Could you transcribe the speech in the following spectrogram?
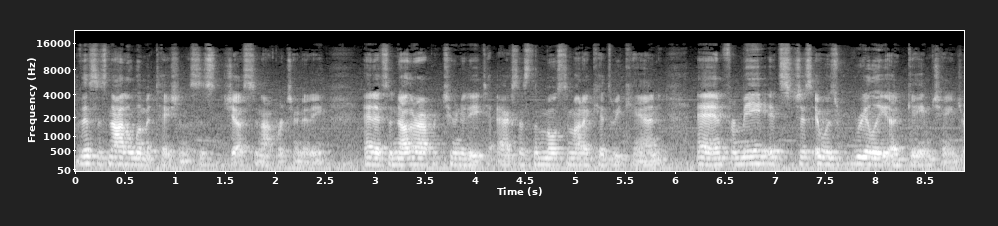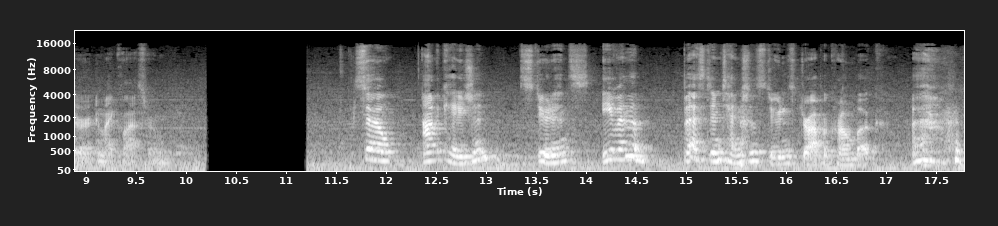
This is not a limitation, this is just an opportunity. And it's another opportunity to access the most amount of kids we can. And for me, it's just, it was really a game changer in my classroom. So, on occasion, students, even the best intentioned students, drop a Chromebook. and,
